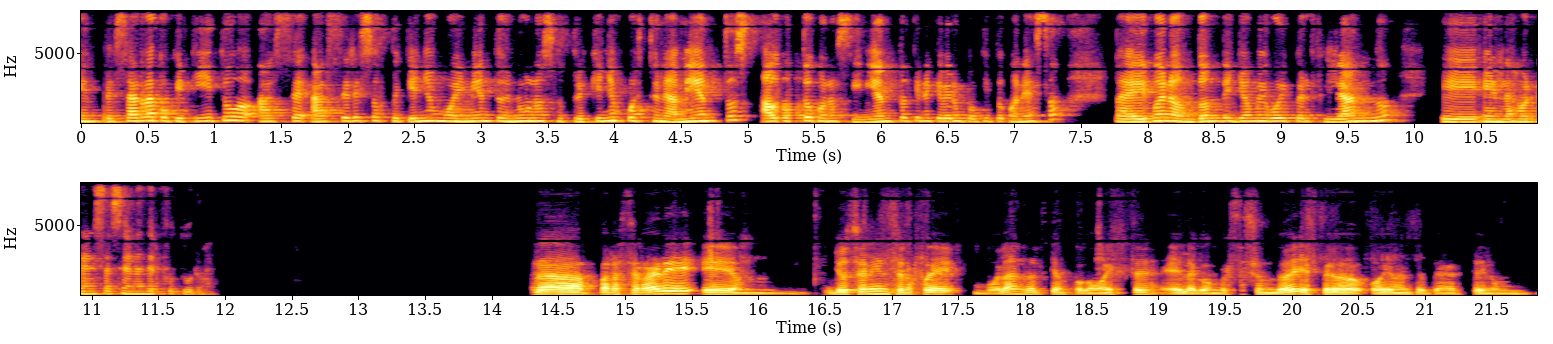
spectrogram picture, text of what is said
empezar de a poquitito a hacer, hacer, esos pequeños movimientos en uno, esos pequeños cuestionamientos, autoconocimiento tiene que ver un poquito con eso, para ir, bueno, dónde yo me voy perfilando eh, en las organizaciones del futuro. Para, para cerrar, eh, eh Jocelyn, se nos fue volando el tiempo, como viste, en la conversación de hoy. Espero, obviamente, tenerte en un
